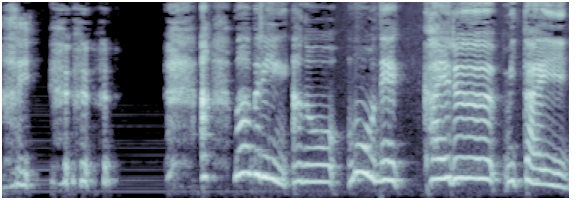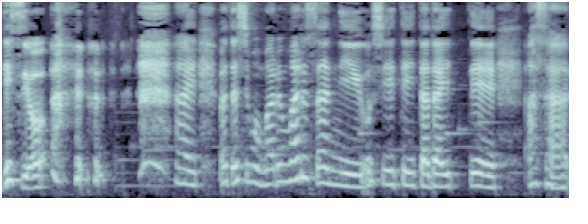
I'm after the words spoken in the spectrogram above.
はい。あ、マーブリン、あの、もうね、買えるみたいですよ。はい。私も〇〇さんに教えていただいて、朝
